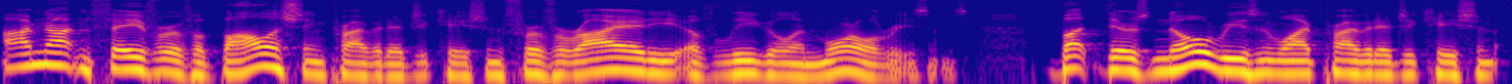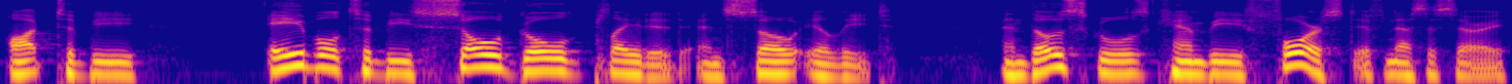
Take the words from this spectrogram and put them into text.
I'm not in favor of abolishing private education for a variety of legal and moral reasons, but there's no reason why private education ought to be able to be so gold plated and so elite. And those schools can be forced, if necessary,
